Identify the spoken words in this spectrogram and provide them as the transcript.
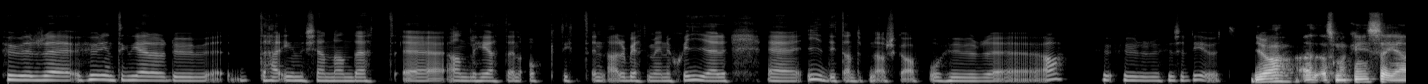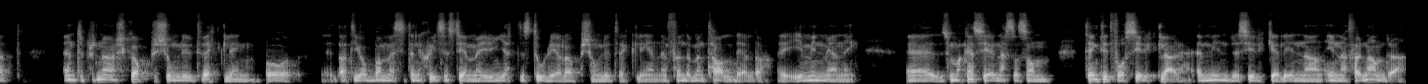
Hur, eh, hur integrerar du eh, det här inkännandet, eh, andligheten och ditt arbete med energier eh, i ditt entreprenörskap? Och hur, eh, ja, hur, hur, hur, ser det ut? Ja, alltså man kan ju säga att entreprenörskap, personlig utveckling och att jobba med sitt energisystem är ju en jättestor del av personlig utveckling. En fundamental del då, i min mening. Eh, så man kan se det nästan som, tänk dig två cirklar, en mindre cirkel innan, innanför den andra.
